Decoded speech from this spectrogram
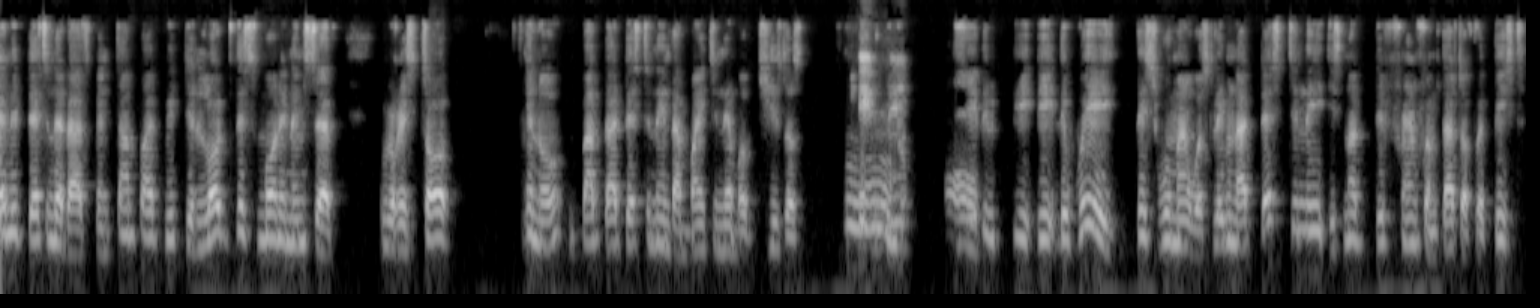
any destiny that has been tampered with, the Lord this morning Himself will restore, you know, back that destiny in the mighty name of Jesus. Amen. See the, the, the, the way this woman was living, her destiny is not different from that of a beast.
